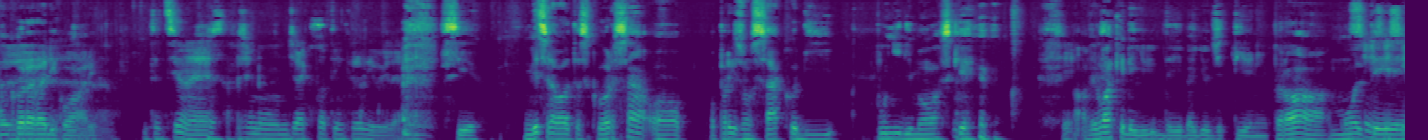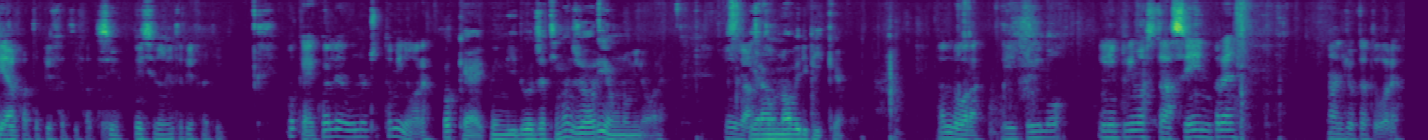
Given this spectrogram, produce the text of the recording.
Ancora re di cuori. Eh, Attenzione, sta facendo un jackpot incredibile. Sì. Invece la volta scorsa ho, ho preso un sacco di pugni di mosche. Sì. No, avevo anche dei, dei begli oggettini, però molte... Sì, sì, sì, ha fatto più fatica. Sì. Decisamente più fatica. Ok, quello è un oggetto minore. Ok, quindi due oggetti maggiori e uno minore. Esatto. Era un 9 di picche. Allora, il primo, il primo sta sempre al giocatore.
